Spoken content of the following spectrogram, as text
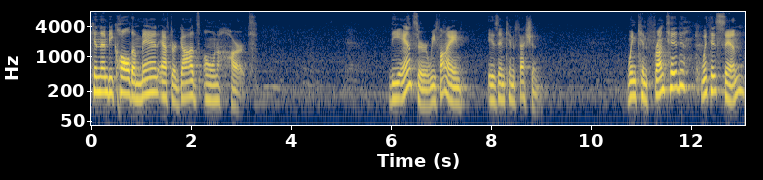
can then be called a man after God's own heart? The answer we find is in confession. When confronted with his sin,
